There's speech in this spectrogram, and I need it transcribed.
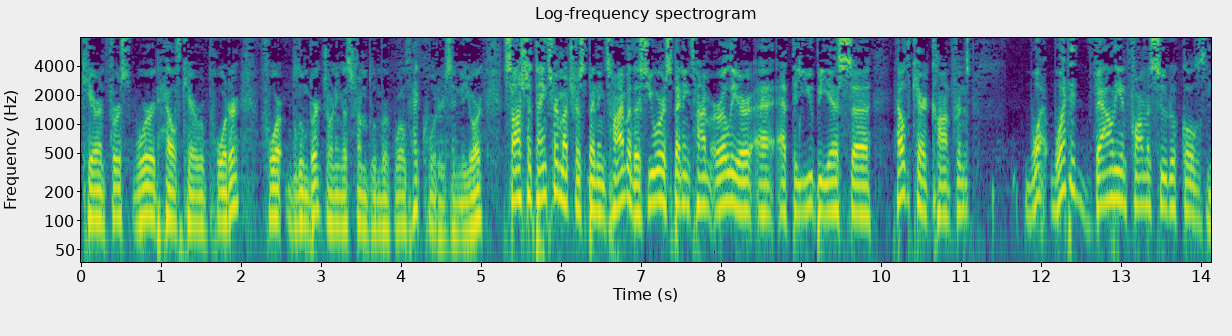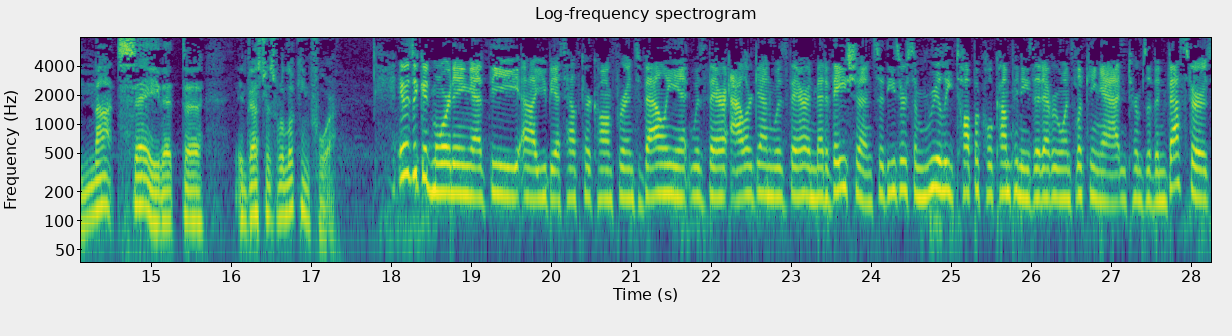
Care and First Word Healthcare reporter for Bloomberg, joining us from Bloomberg World Headquarters in New York. Sasha, thanks very much for spending time with us. You were spending time earlier uh, at the UBS uh, Healthcare Conference. What what did Valeant Pharmaceuticals not say that uh, investors were looking for? It was a good morning at the uh, UBS Healthcare Conference. Valeant was there, Allergan was there, and Medivation. So these are some really topical companies that everyone's looking at in terms of investors.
